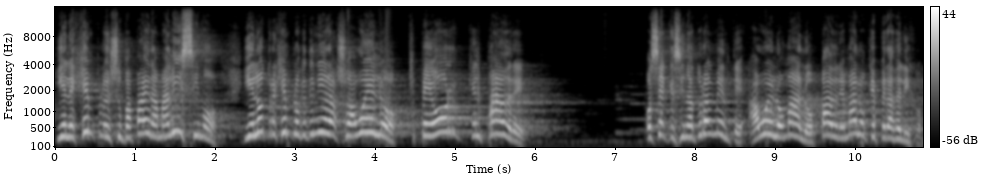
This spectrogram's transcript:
Y el ejemplo de su papá era malísimo. Y el otro ejemplo que tenía era su abuelo, peor que el padre. O sea que si naturalmente abuelo malo, padre malo, ¿qué esperas del hijo?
